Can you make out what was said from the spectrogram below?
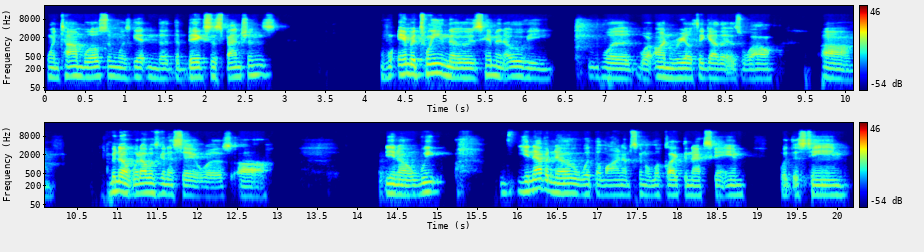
when Tom Wilson was getting the the big suspensions in between those him and Ovi were were unreal together as well. Um but no, what I was to say was uh you know, we you never know what the lineup's to look like the next game with this team.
